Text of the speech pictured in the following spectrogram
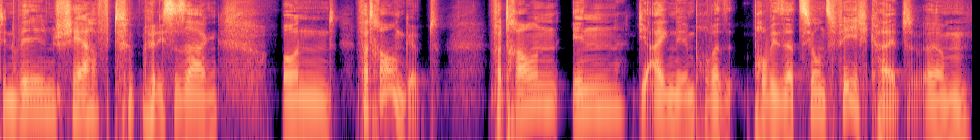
den Willen schärft, würde ich so sagen, und Vertrauen gibt. Vertrauen in die eigene Improvis Improvisationsfähigkeit. Ähm,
